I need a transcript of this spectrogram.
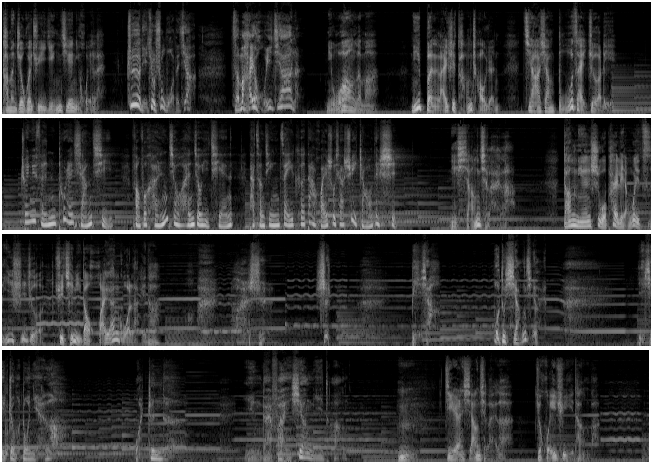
他们就会去迎接你回来。这里就是我的家，怎么还要回家呢？你忘了吗？你本来是唐朝人，家乡不在这里。淳于棼突然想起，仿佛很久很久以前，他曾经在一棵大槐树下睡着的事。你想起来了？当年是我派两位紫衣使者去请你到淮安国来的。是。是，陛下，我都想起来了。已经这么多年了，我真的应该返乡一趟。嗯，既然想起来了，就回去一趟吧。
